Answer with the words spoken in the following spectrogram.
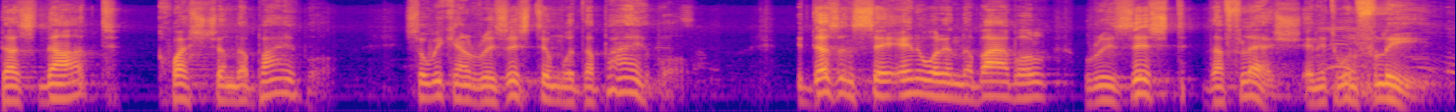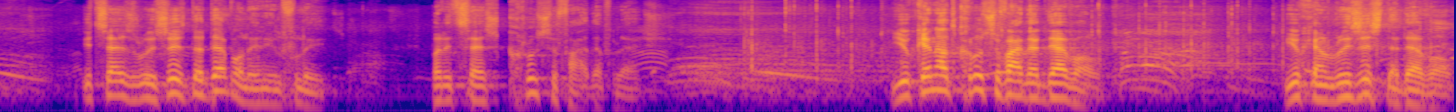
does not question the Bible. So we can resist him with the Bible. It doesn't say anywhere in the Bible, resist the flesh and it will flee. It says, resist the devil and he'll flee. But it says, crucify the flesh. You cannot crucify the devil. You can resist the devil.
